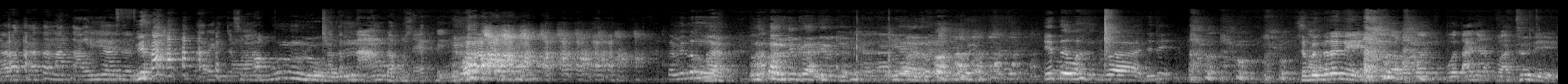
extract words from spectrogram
kata Natalia dan tarik Semak cuma dulu lu. udah tenang udah aku setting Tapi lu enggak. Keluar juga akhirnya Iya. Itu maksud gua. Jadi sebenarnya nih gua, gua, gua tanya suatu nih.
